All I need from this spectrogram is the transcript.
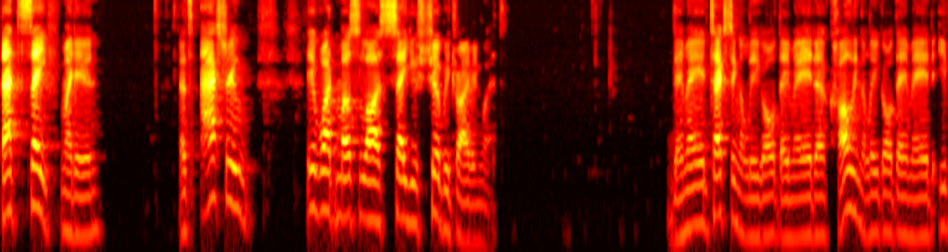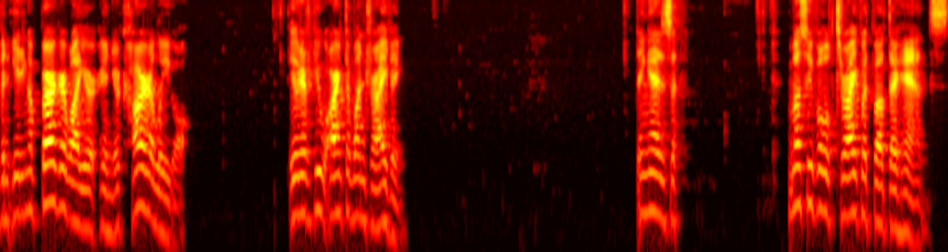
That's safe, my dude. That's actually what most laws say you should be driving with. They made texting illegal. They made uh, calling illegal. They made even eating a burger while you're in your car illegal. Even if you aren't the one driving. Thing is, most people drive with both their hands.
